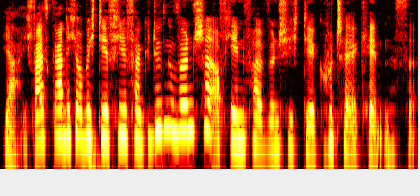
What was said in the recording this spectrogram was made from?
ja, ich weiß gar nicht, ob ich dir viel Vergnügen wünsche. Auf jeden Fall wünsche ich dir gute Erkenntnisse.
